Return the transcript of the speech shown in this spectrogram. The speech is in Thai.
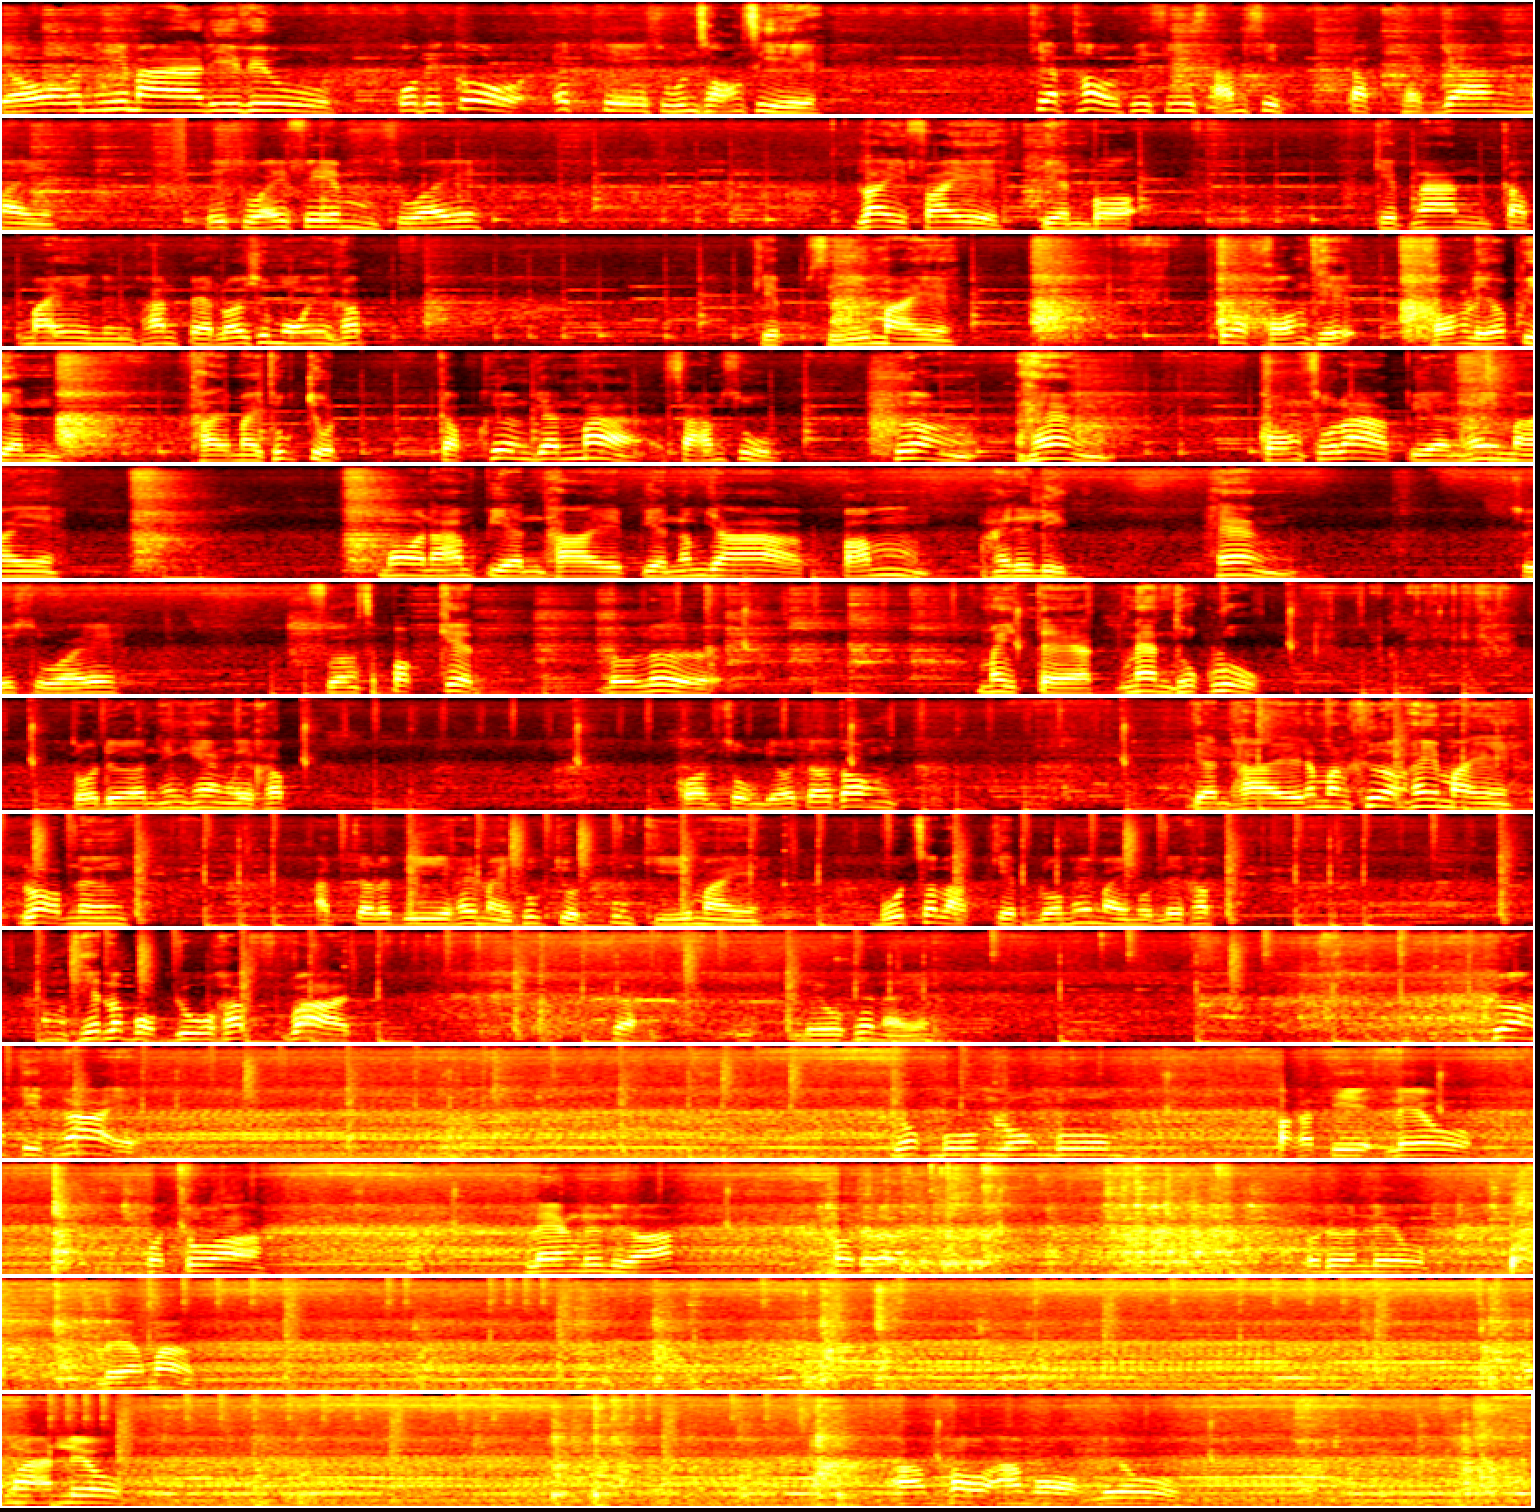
เดี๋ยววันนี้มารีวิว g o b e c o SK 0 2 4 เทียบเท่า PC 30 กับแท็กยางใหม่ สวยๆเฟรมสวย ไล่ไฟเปลี่ยนเบาะ เก็บงานกับไม่ 1,800 ชั่วโมงเองครับ เก็บสีใหม่พวกของเทของเหลวเปลี่ยนถ่ายใหม่ทุกจุดกับเครื่องยันมา3สูบ เครื่องแห้ง กองโซล่าเปลี่ยนให้ใหม่ หม้อน้ำเปลี่ยนถ่ายเปลี่ยนน้ำยา ปั๊มไฮดรอลิก แห้ง สวยๆเฟืองสป็อกเก็ตโรลเลอร์ ไม่แตกแน่นทุกลูก ตัวเดินแห้งๆเลยครับ ก่อนส่งเดี๋ยวจะต้องเปลี่ยนถ่ายน้ำมันเครื่องให้ใหม่รอบหนึ่งอัดจารบีให้ใหม่ทุกจุด ปุ้งกีใหม่ บูทสลักเก็บรวมให้ใหม่หมดเลยครับลองเทสระบบดูครับว่าจะเร็วแค่ไหน เครื่องติดง่าย ยกบูมลงบูม ปกติเร็ว กดตัว แรงเหลือๆตัวเดินตัวเดินเร็ว แรงมากำงานเร็ว อาร์มเข้าอาร์มออกเร็ว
